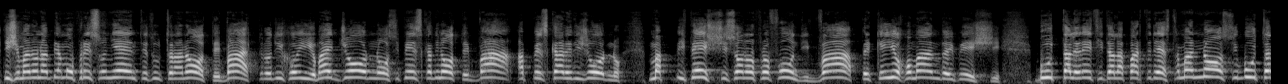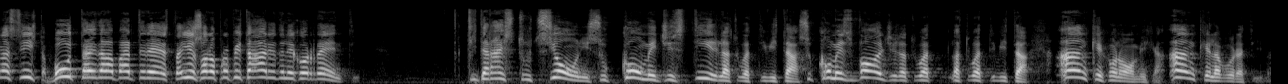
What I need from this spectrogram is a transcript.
Dice ma non abbiamo preso niente tutta la notte, va, te lo dico io, ma è giorno, si pesca di notte, va a pescare di giorno, ma i pesci sono profondi, va perché io comando i pesci, butta le reti dalla parte destra, ma no, si buttano a sinistra, buttale dalla parte destra, io io sono proprietario delle correnti. Ti darà istruzioni su come gestire la tua attività, su come svolgere la tua, la tua attività, anche economica, anche lavorativa.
